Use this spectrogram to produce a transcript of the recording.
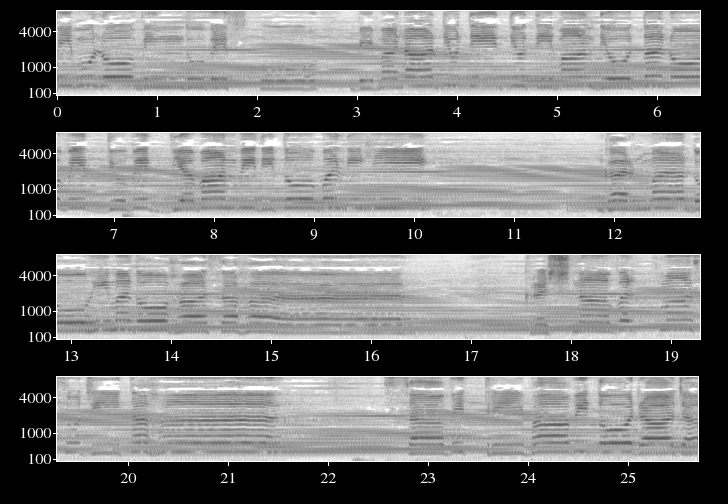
विमुलो बिन्दुविस्को विमलाद्युतिद्युतिमान् विद्युविद्यवान् विदितो बलिः। घर्मदोहिमदोहासः। कृष्णावर्त्मा सुजीतः सावित्री भावितो राजा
